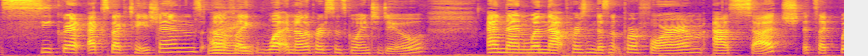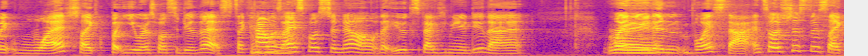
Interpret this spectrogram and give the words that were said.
secret expectations of Right. like what another person's going to do. And then when that person doesn't perform as such, it's like, wait, what? Like, but you were supposed to do this. It's like, how was Mm-hmm. I supposed to know that you expected me to do that? when you didn't voice that. And so it's just this like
